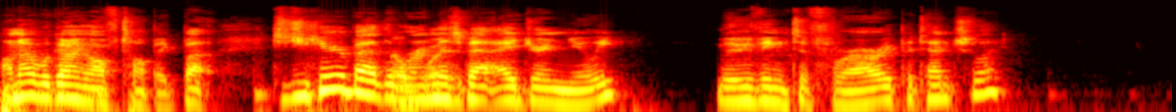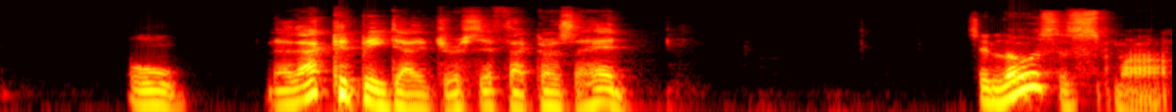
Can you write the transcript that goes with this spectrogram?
I know we're going off topic, but did you hear about the Oh, rumors about Adrian Newey moving to Ferrari potentially? Oh, Now that could be dangerous if that goes ahead. see, Lewis is smart.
